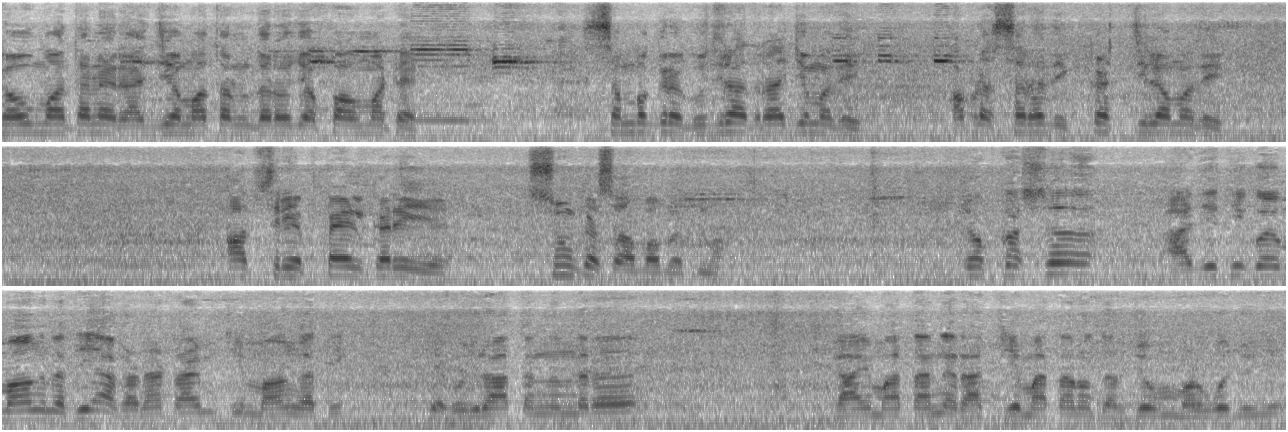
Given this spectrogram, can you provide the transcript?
ગૌ માતાને રાજ્ય માતાનો દરજ્જો અપાવવા માટે સમગ્ર ગુજરાત રાજ્યમાંથી, આપણા સરહદી કચ્છ જિલ્લામાંથી આપશ્રીએ પહેલ કરી શું કહેશો આ બાબતમાં? ચોક્કસ, આજેથી કોઈ માંગ નથી. આ ઘણા ટાઈમથી માંગ હતી. કે ગુજરાતની અંદર ગાય માતાને રાજ્ય માતાનો દરજ્જો મળવો જોઈએ.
